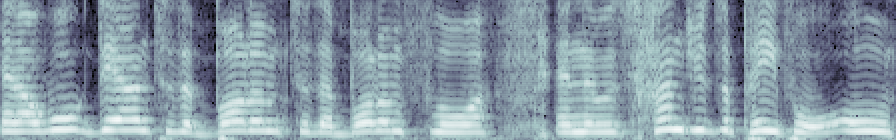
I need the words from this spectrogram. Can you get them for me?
And I walked down to the bottom, to the bottom floor, and there was hundreds of people all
